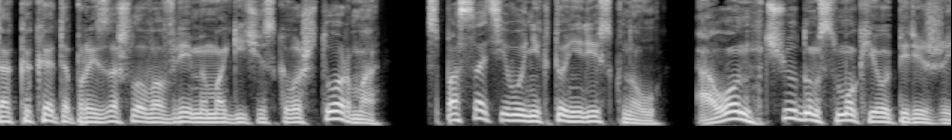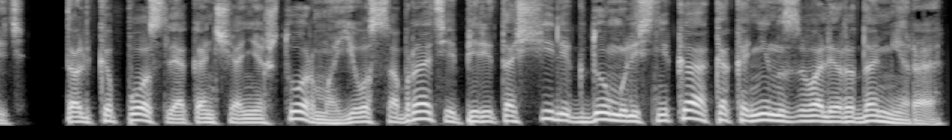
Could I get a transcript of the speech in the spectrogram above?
Так как это произошло во время магического шторма, спасать его никто не рискнул а он чудом смог его пережить. Только после окончания шторма его собратья перетащили к дому лесника, как они называли Радомира.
